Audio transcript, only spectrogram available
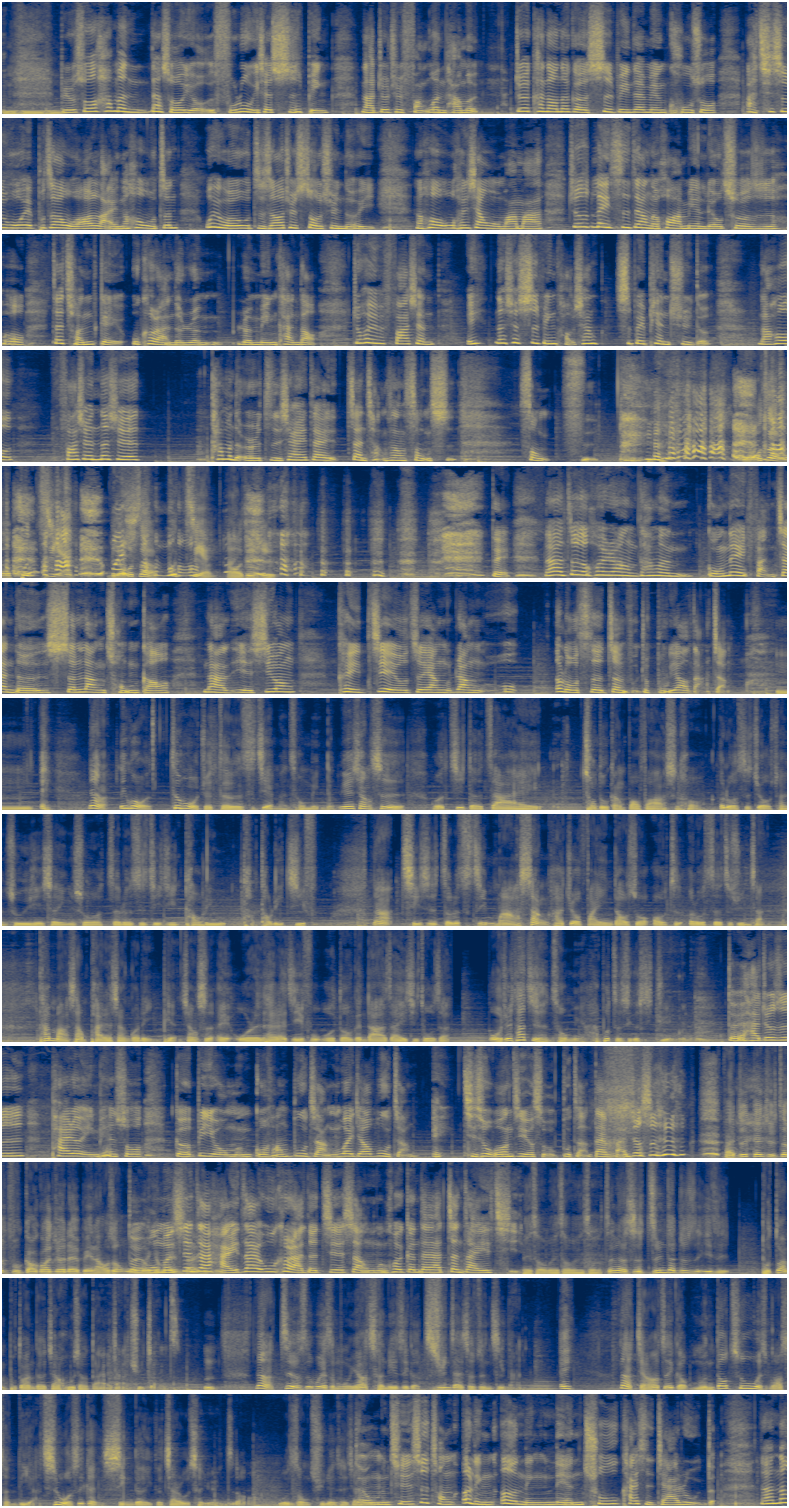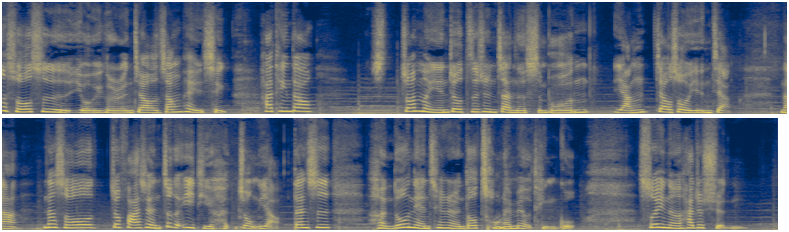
比如说，他们那时候有俘虏一些士兵，那就去访问他们，就会看到那个士兵在那边哭说：“啊，其实我也不知道我要来，然后我真我以为我只是要去受训而已，然后我很想我妈妈。”就是类似这样的画面流出了之后，再传给乌克兰的人人民看到，就会发现，诶，那些士兵好像是被骗去的，然后发现那些他们的儿子现在在战场上送死，送死。留着我不剪，留着不剪。好，继续。对，那这个会让他们国内反战的声浪冲高，那也希望可以借由这样让乌俄罗斯的政府就不要打仗。嗯，哎、那另外我这部分我觉得泽伦斯基也蛮聪明的，因为像是我记得在冲突刚爆发的时候，俄罗斯就有传出一些声音说泽伦斯基已经逃离逃逃离基辅。那其实泽伦斯基马上他就反映到说，哦，这是俄罗斯的资讯战，他马上拍了相关的影片，像是哎、我人还在基辅，我都跟大家在一起作战。我觉得他其实很聪明，他不只是个喜剧演员而已。对他就是拍了影片说隔壁有我们国防部长、外交部长，哎，其实我忘记有什么部长，但反正就是 反正就是根据政府高官就在那边了。我说，对我们现在还在乌克兰的街上，我们会跟大家站在一起。没错，没错，没错，真的是资讯战就是一直不断不断的这样互相打来打去这样子。嗯，那这就是为什么我们要成立这个资讯战生存指南。哎，那讲到这个，我们当初为什么要成立啊？其实我是一个很新的一个加入成员，你知道吗？我是从去年才加入对，我。们其实是从二零二零年初开始加入的。那那个时候是有一个人叫张佩信，他听到专门研究资讯站的沈博阳教授演讲，那那时候就发现这个议题很重要，但是很多年轻人都从来没有听过，所以呢，他就选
